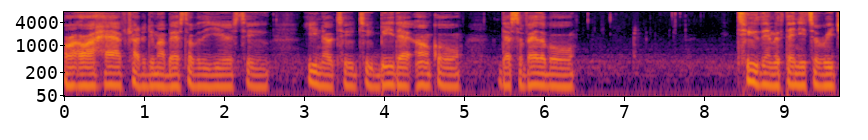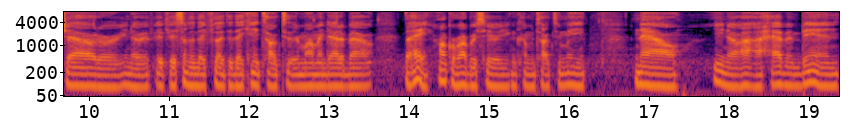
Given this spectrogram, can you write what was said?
or, or I have tried to do my best over the years to, you know, to to be that uncle that's available to them if they need to reach out or you know if, if it's something they feel like that they can't talk to their mom and dad about. That hey uncle robert's here. You can come and talk to me. Now you know I, I haven't been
